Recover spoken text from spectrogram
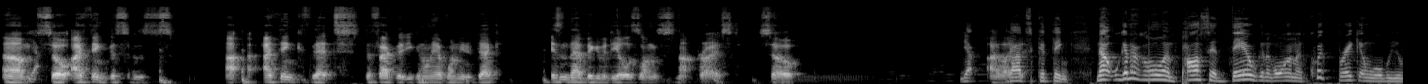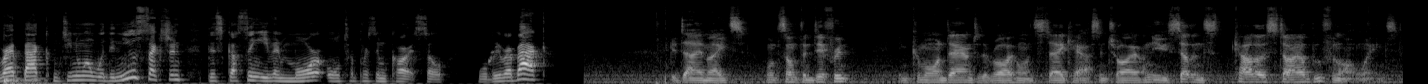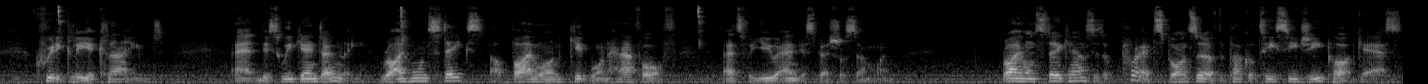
Um, Yeah. So I think this is. I, I think that the fact that you can only have one in your deck isn't that big of a deal as long as it's not priced. So Yep, I like that's it. a good thing. Now we're gonna go and pause it there. We're gonna go on a quick break, and we'll be right back. continuing with the news section, discussing even more Ultra Prism cards. So we'll be right back. Good day, mates. Want something different? Can come on down to the Rhyhorn Steakhouse and try our new Southern Kalos style buffalo wings, critically acclaimed. And this weekend only, Rhyhorn Steaks are buy one, get one half off. That's for you and your special someone. Rhyhorn Steakhouse is a proud sponsor of the Puckle TCG podcast.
